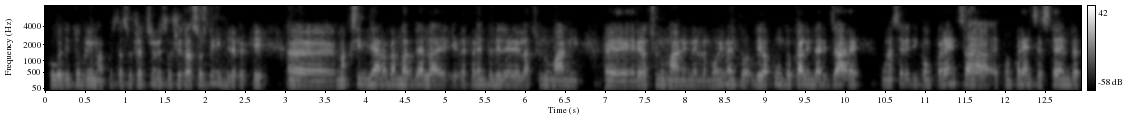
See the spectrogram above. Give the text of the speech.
come ho detto prima, questa associazione Società Sostenibile perché eh, Maximiliano Gambardella, il referente delle relazioni, umani, eh, relazioni umane nel movimento, deve appunto calendarizzare una serie di conferenza, e conferenze stand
